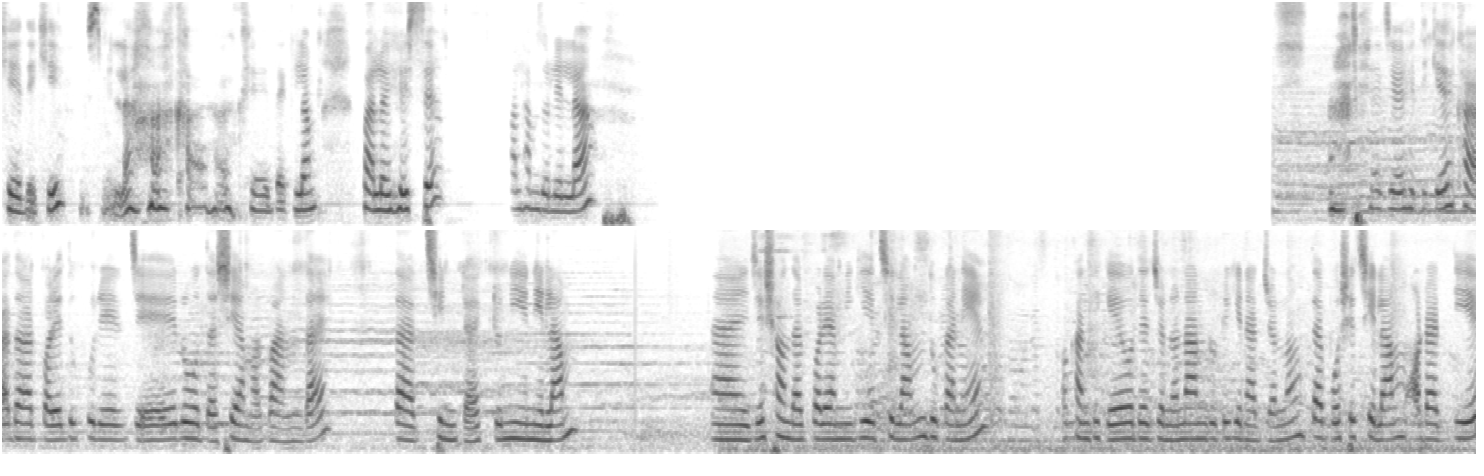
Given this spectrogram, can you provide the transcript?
খেয়ে দেখি বিসমিল্লা খেয়ে দেখলাম, ভালোই হয়েছে, আলহামদুলিল্লাহ। যে এদিকে খাওয়া দাওয়ার পরে দুপুরের যে রোদ আসে আমার বান্দায় তার ছিনটা একটু নিয়ে নিলাম। যে সন্ধ্যার পরে আমি গিয়েছিলাম দোকানে, ওখান থেকে ওদের জন্য নান রুটি কেনার জন্য, তা বসেছিলাম অর্ডার দিয়ে।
